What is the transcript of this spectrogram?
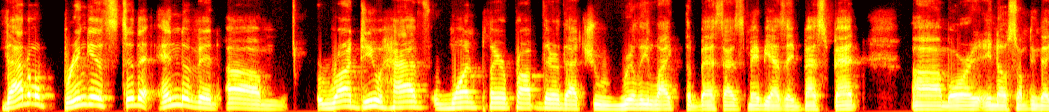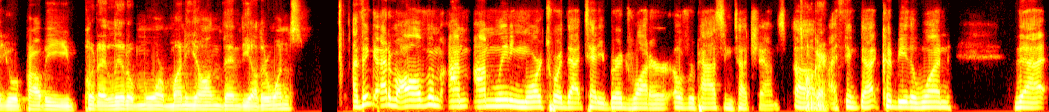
That'll bring us to the end of it. Um, Rod, do you have one player prop there that you really like the best as maybe as a best bet? Um, or you know, something that you would probably put a little more money on than the other ones? I think out of all of them, I'm I'm leaning more toward that Teddy Bridgewater overpassing touchdowns. Um, okay. I think that could be the one that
